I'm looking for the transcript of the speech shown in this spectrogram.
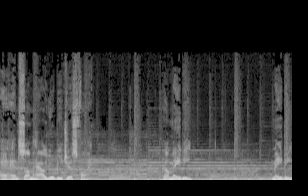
and somehow you'll be just fine. Well, maybe, maybe.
